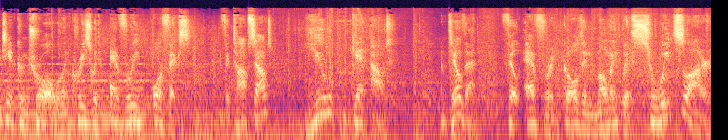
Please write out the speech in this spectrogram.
Sentient control will increase with every Orphix. If it tops out, you get out. Until then, fill every golden moment with sweet slaughter.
